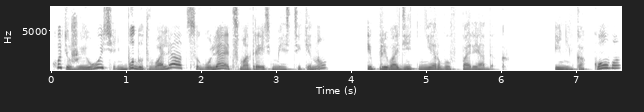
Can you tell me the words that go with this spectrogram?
Хоть уже и осень, будут валяться, гулять, смотреть вместе кино и приводить нервы в порядок. И никакого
